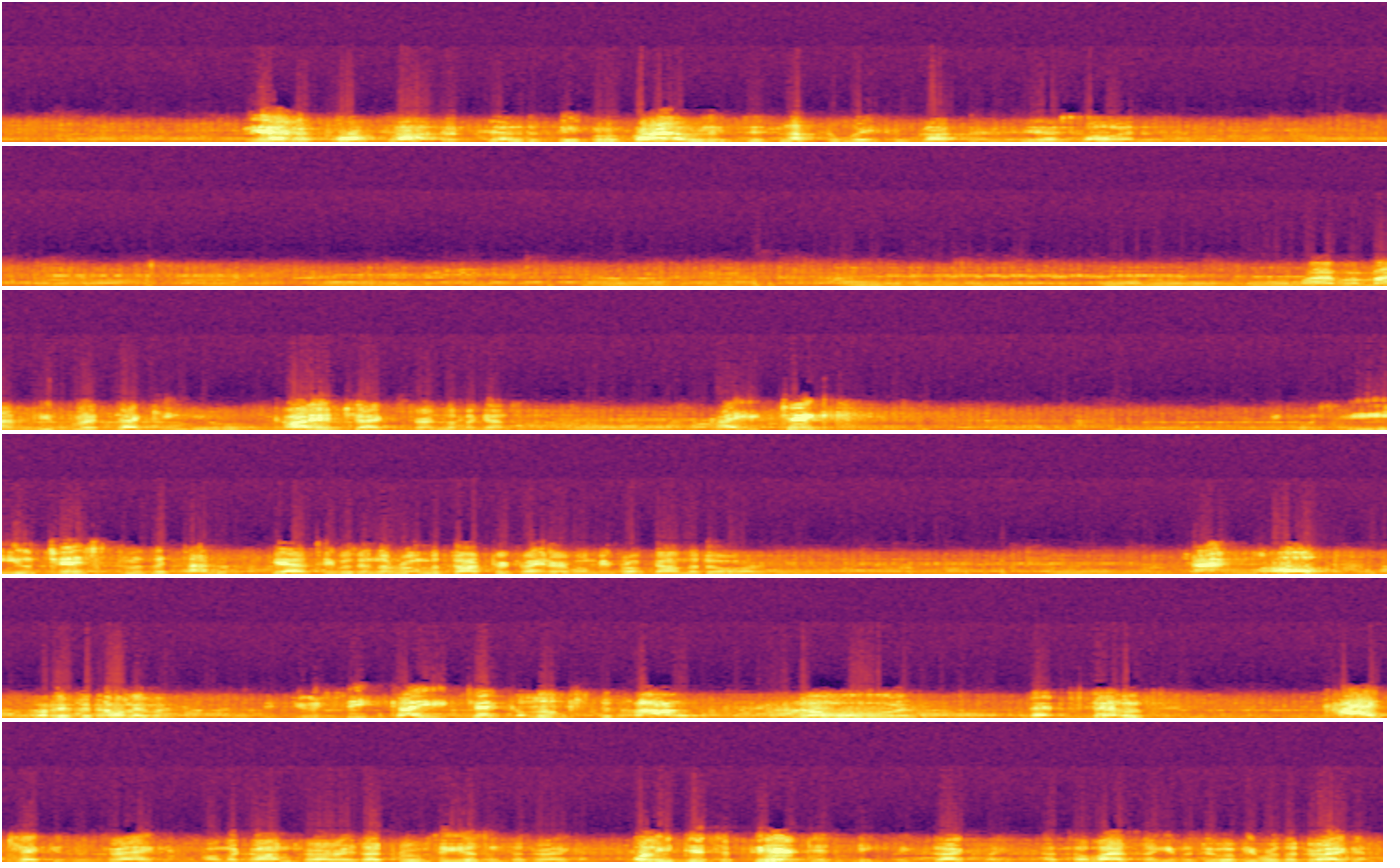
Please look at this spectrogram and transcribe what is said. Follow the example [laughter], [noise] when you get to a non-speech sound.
Clear the courtyard and tell the people violence is not the way to Godland. Yes, Holiness. Why were my people attacking you? Kai Chek turned them against us. Kai Chek. It was he you chased through the tunnel? Yes, he was in the room with Dr. Trainer when we broke down the door. Chang Ho! What is it, Holy One? Did you see Kai Chek amongst the crowd? No, Holy One. That settles it. Kai Chek is a dragon. On the contrary, that proves he isn't the dragon. Well, he disappeared, didn't he? Exactly. That's the last thing he would do if he were the dragon.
